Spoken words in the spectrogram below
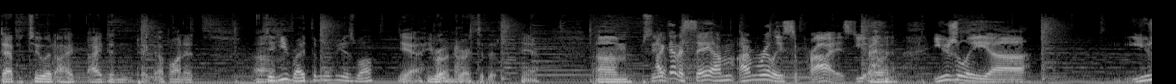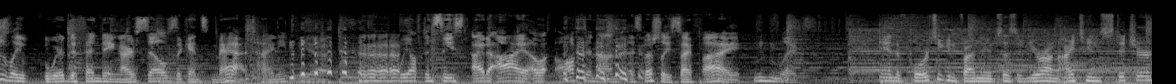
depth to it, I I didn't pick up on it. Um, Did he write the movie as well? Yeah, he wrote and directed it. Yeah. Um, so yeah. I gotta say, I'm I'm really surprised. You, usually, uh, usually we're defending ourselves against Matt, Tiny. Yeah. we often see eye to eye, often on especially sci-fi mm-hmm. flicks. And of course, you can find the Obsessive Viewer on iTunes, Stitcher,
